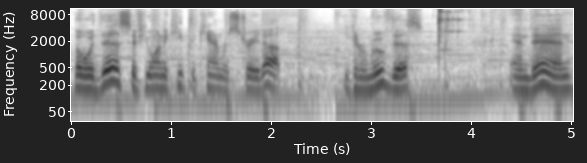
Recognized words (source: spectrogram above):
But with this, if you want to keep the camera straight up, you can remove this and then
